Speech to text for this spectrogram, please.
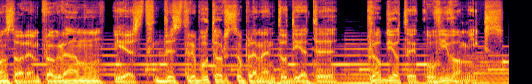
Sponsorem programu jest dystrybutor suplementu diety probiotyku Vivomix.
